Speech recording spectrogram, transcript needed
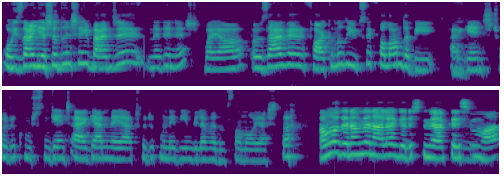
O yüzden yaşadığın şey bence ne denir? Bayağı özel ve farkındalığı yüksek falan da bir genç çocukmuşsun. Genç ergen veya çocuk mu ne diyeyim bilemedim sana o yaşta. Ama o dönemden hala görüştüğüm bir arkadaşım var.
